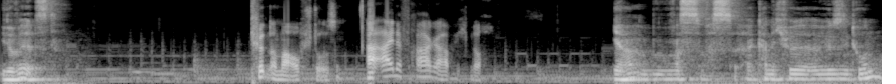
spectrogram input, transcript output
Wie du willst. Ich würde nochmal aufstoßen. Ah, eine Frage habe ich noch. Ja, was, was äh, kann ich für, für Sie tun?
